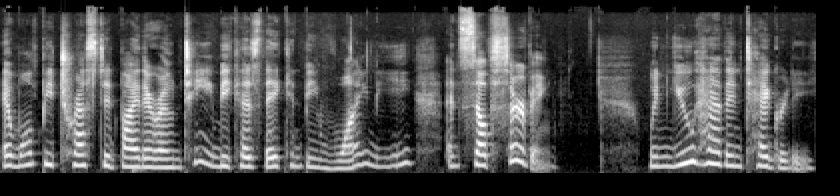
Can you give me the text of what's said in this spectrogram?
and won't be trusted by their own team because they can be whiny and self serving. When you have integrity,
